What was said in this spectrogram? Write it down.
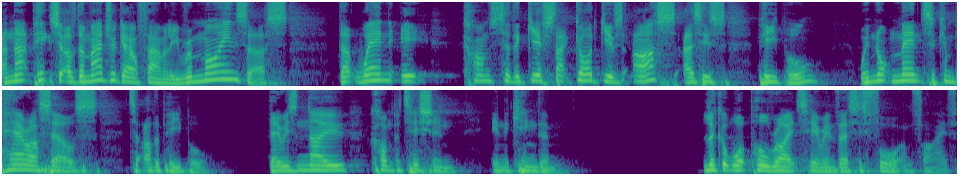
And that picture of the Madrigal family reminds us that when it comes to the gifts that God gives us as his people, we're not meant to compare ourselves to other people. There is no competition in the kingdom. Look at what Paul writes here in verses 4 and 5.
